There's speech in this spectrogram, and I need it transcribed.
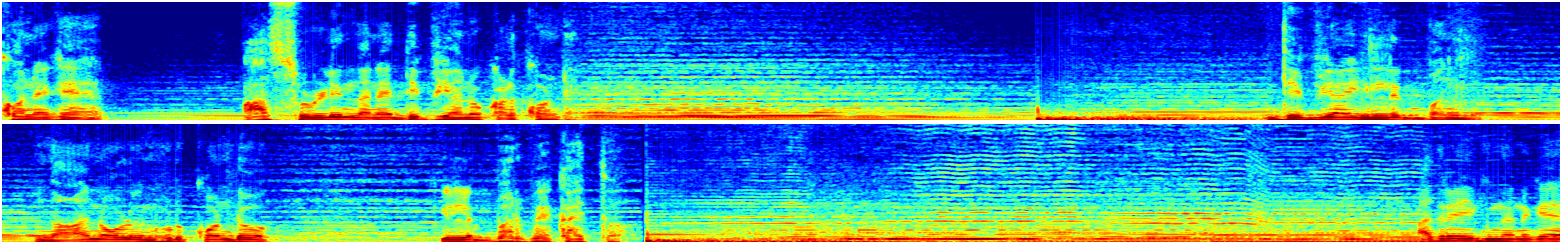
ಕೊನೆಗೆ ಆ ಸುಳ್ಳಿಂದನೇ ದಿವ್ಯಾನೂ ಕಳ್ಕೊಂಡೆ. ದಿವ್ಯಾ ಇಲ್ಲಿಗೆ ಬಂದು ನಾನು ಅವಳನ್ನ ಹುಡ್ಕೊಂಡು ಇಲ್ಲಿಗೆ ಬರಬೇಕಾಯ್ತು. ಆದರೆ ಈಗ ನನಗೆ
